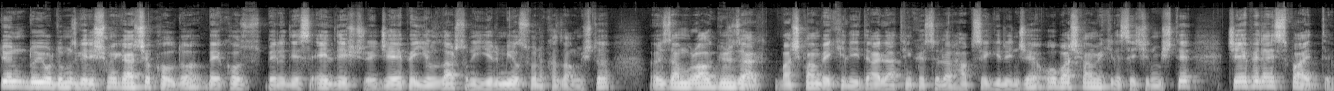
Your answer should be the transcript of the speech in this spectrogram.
Dün duyurduğumuz gelişme gerçek oldu. Beykoz Belediyesi el değiştiriyor. CHP yıllar sonra 20 yıl sonra kazanmıştı. Özlem Mural Gürzel başkan vekiliydi. Alaaddin Köseler hapse girince o başkan vekili seçilmişti. CHP'den istifa etti.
